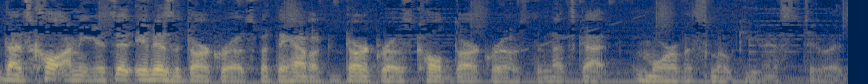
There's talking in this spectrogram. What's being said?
That's called. I mean, it's a, it is a dark roast, but they have a dark roast called dark roast, and that's got more of a smokiness to it.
